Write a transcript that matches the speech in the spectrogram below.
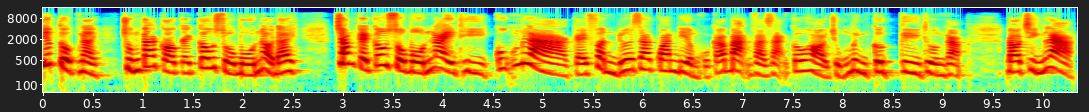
Tiếp tục này, chúng ta có cái câu số 4 ở đây. Trong cái câu số 4 này thì cũng là cái phần đưa ra quan điểm của các bạn Và dạng câu hỏi chúng mình cực kỳ thường gặp. Đó chính là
